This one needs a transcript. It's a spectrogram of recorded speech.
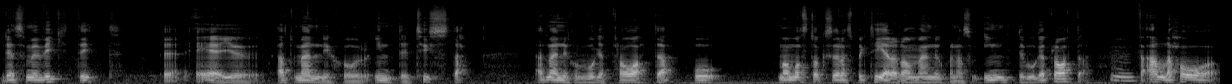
det som är viktigt eh, är ju att människor inte är tysta. Att människor vågar prata. Och man måste också respektera de människorna som inte vågar prata. Mm. För alla har...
